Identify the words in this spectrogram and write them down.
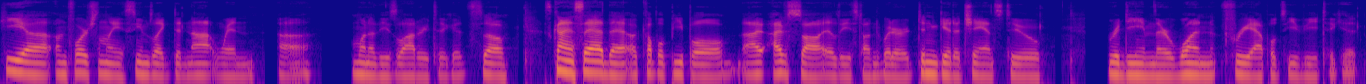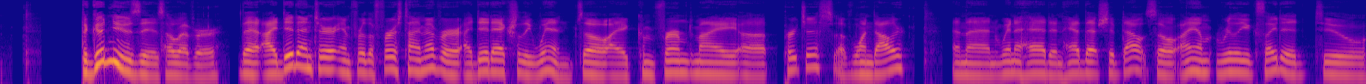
He uh, unfortunately seems like did not win uh, one of these lottery tickets. So it's kind of sad that a couple people I, I've saw at least on Twitter didn't get a chance to redeem their one free Apple TV ticket. The good news is, however, that I did enter, and for the first time ever, I did actually win. So I confirmed my uh, purchase of one dollar, and then went ahead and had that shipped out. So I am really excited to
